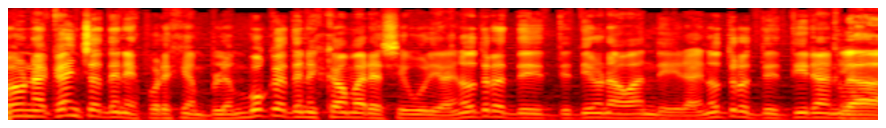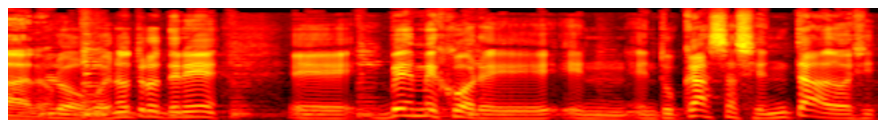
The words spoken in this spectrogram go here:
En una cancha tenés, por ejemplo, en Boca tenés cámara de seguridad, en otra te, te tiran una bandera, en otro te tiran Claro. un logo, en otro tenés. eh, ves mejor eh, en, en tu casa sentado. decís,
